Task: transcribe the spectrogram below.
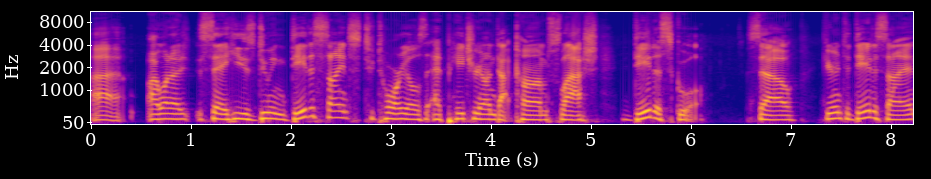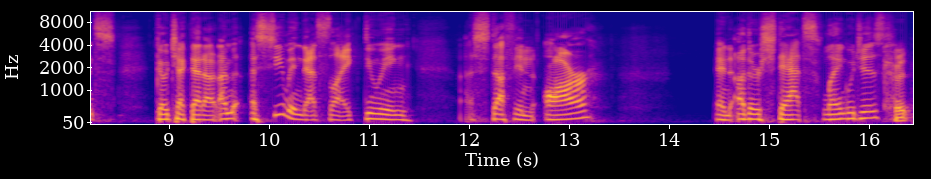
Uh, I want to say he's doing data science tutorials at patreon.com slash data school. So if you're into data science, go check that out. I'm assuming that's like doing uh, stuff in R and other stats languages. Could,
